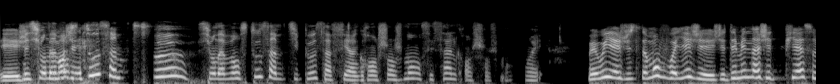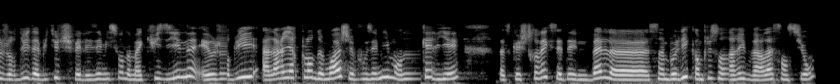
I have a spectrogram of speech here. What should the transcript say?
Mais si on avance tous un petit peu, si on avance tous un petit peu, ça fait un grand changement. C'est ça le grand changement. Ouais. Mais oui, justement, vous voyez, j'ai déménagé de pièce aujourd'hui. D'habitude, je fais les émissions dans ma cuisine, et aujourd'hui, à l'arrière-plan de moi, je vous ai mis mon escalier parce que je trouvais que c'était une belle euh, symbolique. En plus, on arrive vers l'ascension.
